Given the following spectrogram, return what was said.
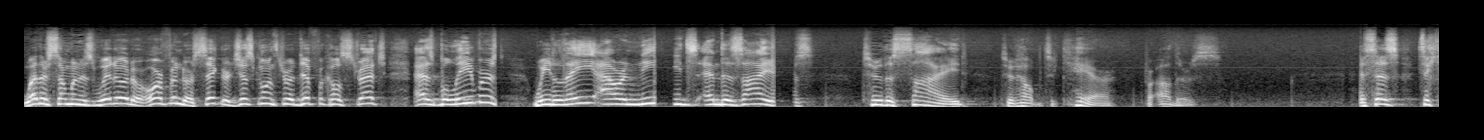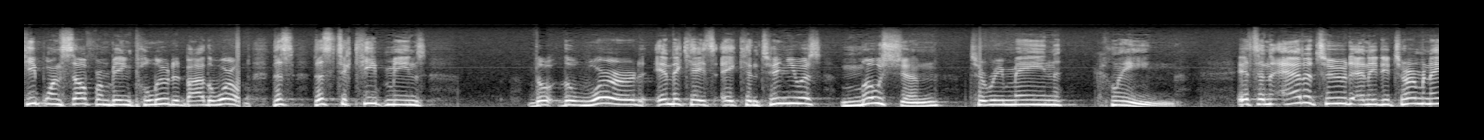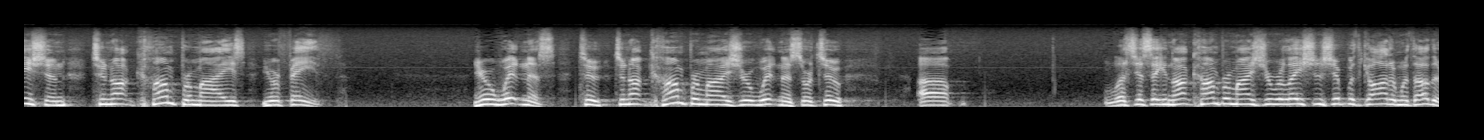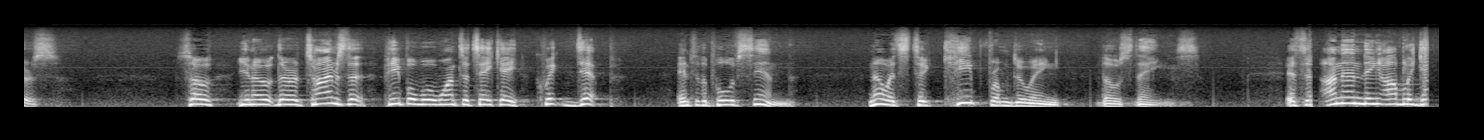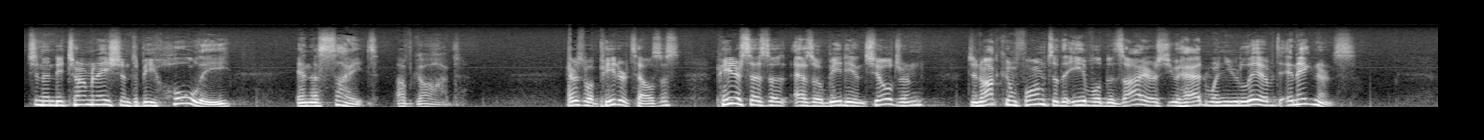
Whether someone is widowed or orphaned or sick or just going through a difficult stretch, as believers, we lay our needs and desires to the side to help to care for others. It says to keep oneself from being polluted by the world. This, this to keep means the, the word indicates a continuous motion to remain clean. It's an attitude and a determination to not compromise your faith, your witness, to, to not compromise your witness or to, uh, let's just say, not compromise your relationship with God and with others. So, you know, there are times that people will want to take a quick dip into the pool of sin. No, it's to keep from doing those things. It's an unending obligation and determination to be holy in the sight of God. Here's what Peter tells us Peter says, as obedient children, do not conform to the evil desires you had when you lived in ignorance.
